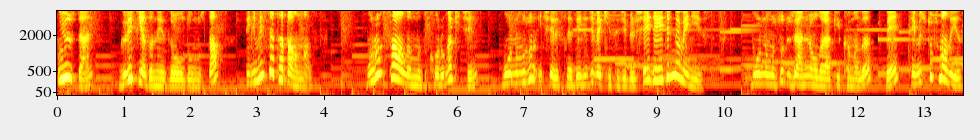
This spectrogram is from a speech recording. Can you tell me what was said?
Bu yüzden grip ya da nezle olduğumuzda dilimiz de tat almaz. Burun sağlığımızı korumak için burnumuzun içerisine delici ve kesici bir şey değdirmemeliyiz. Burnumuzu düzenli olarak yıkamalı ve temiz tutmalıyız.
